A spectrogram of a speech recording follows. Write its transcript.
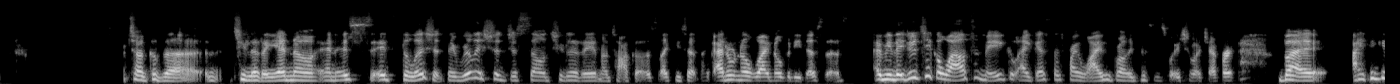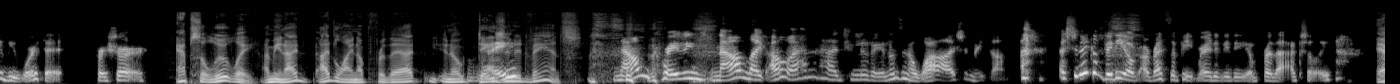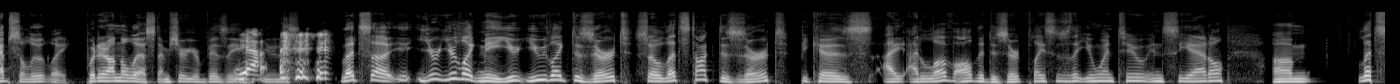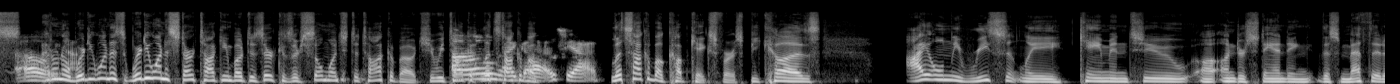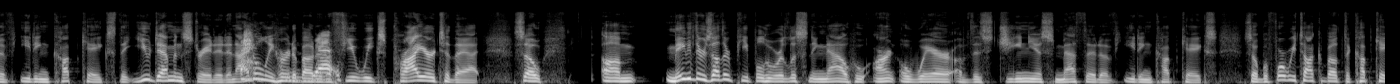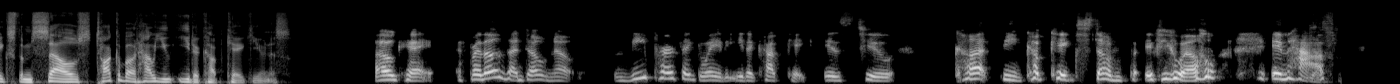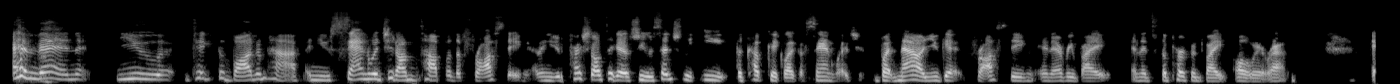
chunk of the chile relleno and it's it's delicious they really should just sell chile relleno tacos like you said like i don't know why nobody does this i mean they do take a while to make i guess that's probably why people are like this is way too much effort but i think it'd be worth it for sure Absolutely. I mean, I'd I'd line up for that, you know, days right? in advance. now I'm craving. Now I'm like, oh, I haven't had chile rellenos in a while. I should make them. I should make a video, a recipe, write a video for that. Actually. Absolutely. Put it on the list. I'm sure you're busy. Yeah. let's uh you're you're like me. You you like dessert. So let's talk dessert because I I love all the dessert places that you went to in Seattle. Um let's oh, i don't know where do you want to where do you want to start talking about dessert because there's so much to talk about should we talk oh, let's talk about yeah let's talk about cupcakes first because i only recently came into uh, understanding this method of eating cupcakes that you demonstrated and i'd only heard about yes. it a few weeks prior to that so um, maybe there's other people who are listening now who aren't aware of this genius method of eating cupcakes. So before we talk about the cupcakes themselves, talk about how you eat a cupcake, Eunice. Okay. For those that don't know, the perfect way to eat a cupcake is to cut the cupcake stump, if you will, in half. Yes. And then you take the bottom half and you sandwich it on top of the frosting and then you press it all together. So you essentially eat the cupcake like a sandwich, but now you get frosting in every bite and it's the perfect bite all the way around.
